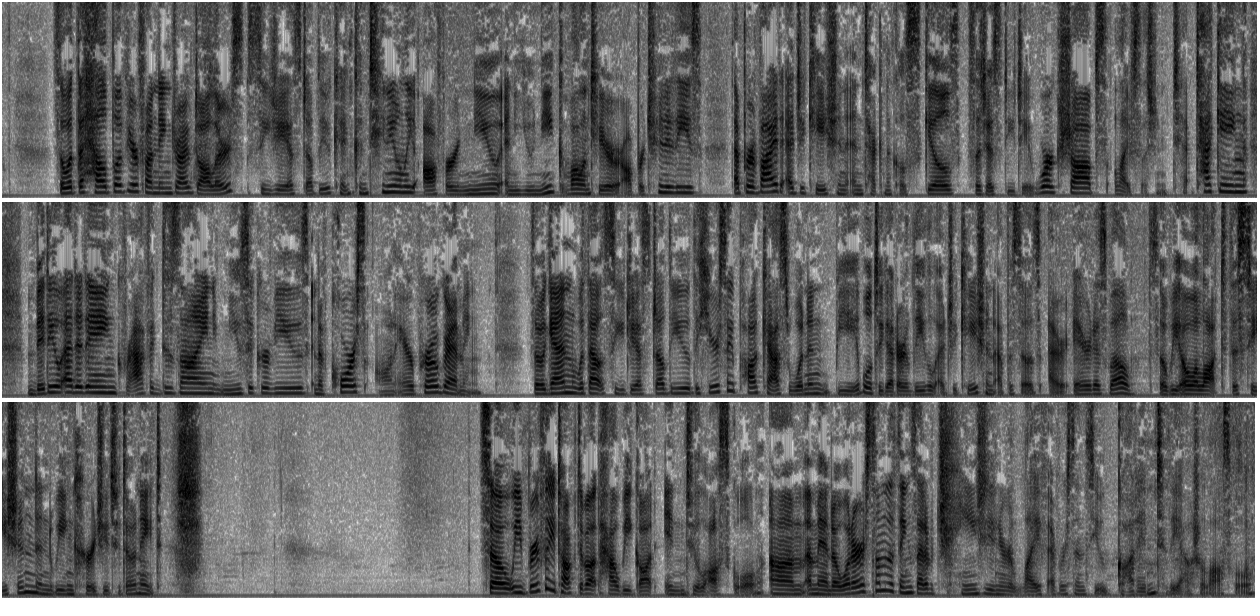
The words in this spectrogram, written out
So, with the help of your funding drive dollars, CJSW can continually offer new and unique volunteer opportunities that provide education and technical skills such as DJ workshops, live session te- teching, video editing, graphic design, music reviews, and of course, on air programming. So, again, without CJSW, the Hearsay podcast wouldn't be able to get our legal education episodes aired as well. So, we owe a lot to the station and we encourage you to donate. So we briefly talked about how we got into law school. Um, Amanda, what are some of the things that have changed in your life ever since you got into the actual law school?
